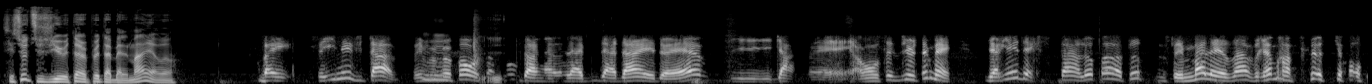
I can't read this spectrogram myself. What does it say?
C'est sûr que tu ziotais un peu ta belle-mère, là. Ben, c'est inévitable. Mhm. veux, veux pas, on se retrouve dans la vie d'Adam et de Ève, puis regarde, euh, on s'est dit, mais il n'y a rien d'excitant là, pas en tout. C'est malaisant, vraiment plus qu'autre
